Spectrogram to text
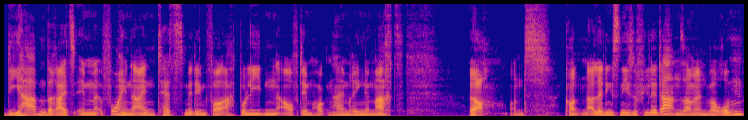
Die haben bereits im Vorhinein Tests mit dem V8-Boliden auf dem Hockenheimring gemacht. Ja, und konnten allerdings nicht so viele Daten sammeln. Warum?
